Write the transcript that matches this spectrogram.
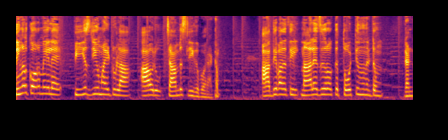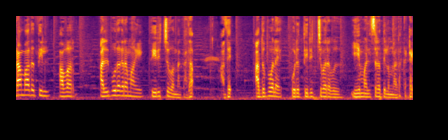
നിങ്ങൾക്ക് ഓർമ്മയിലെ പി എസ് ജിയുമായിട്ടുള്ള ആ ഒരു ചാമ്പ്യൻസ് ലീഗ് പോരാട്ടം. ആദ്യ പാദത്തിൽ നാല് സീറോക്ക് തോറ്റു നിന്നിട്ടും രണ്ടാം പാദത്തിൽ അവർ അത്ഭുതകരമായി തിരിച്ചു വന്ന കഥ. അതെ അതുപോലെ ഒരു തിരിച്ചുവരവ് ഈ മത്സരത്തിലും നടക്കട്ടെ.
